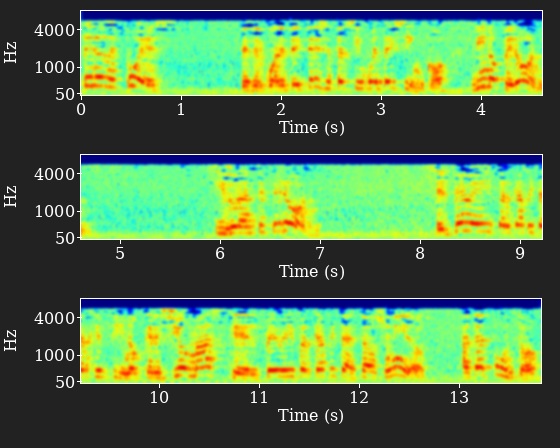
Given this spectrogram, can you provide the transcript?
Pero después, desde el 43 hasta el 55, vino Perón. Y durante Perón, el PBI per cápita argentino creció más que el PBI per cápita de Estados Unidos, a tal punto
